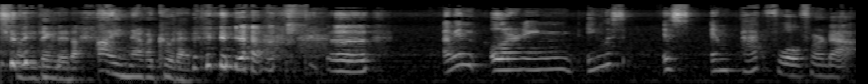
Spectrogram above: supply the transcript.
Something that I never could at. yeah. Uh, I mean, learning English is impactful for that.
